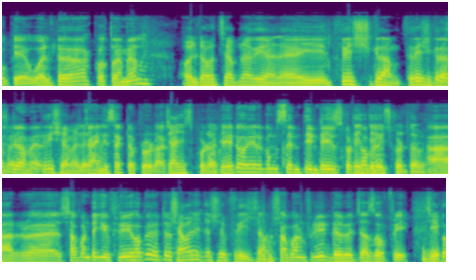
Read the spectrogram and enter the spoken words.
ওকে ওয়েলটা কত এম এল অয়েলটা হচ্ছে আপনার এই ত্রিশ গ্রাম ত্রিশ গ্রাম গ্রামের। ত্রিশ এম এল চাইনিজ একটা প্রোডাক্ট চাইনিজ প্রোডাক্ট ওকে এটাও এরকম সেম তিনটা ইউজ করতে হবে। ইউজ করতে হবে। আর সাবানটা কি ফ্রি হবে? এটা সাবান এটা সে ফ্রি সাবান ফ্রি ডেলিভারি চার্জও ফ্রি তো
